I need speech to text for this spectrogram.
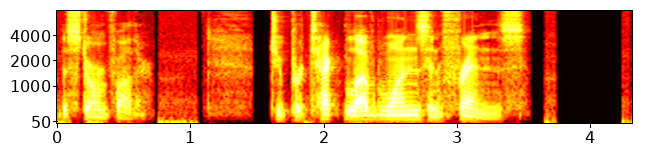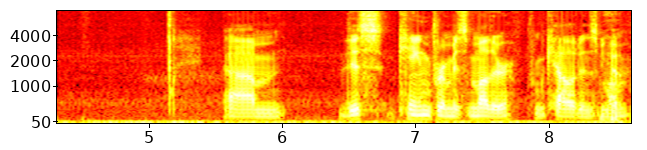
the storm father, to protect loved ones and friends. Um, this came from his mother, from Kaladin's mom.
